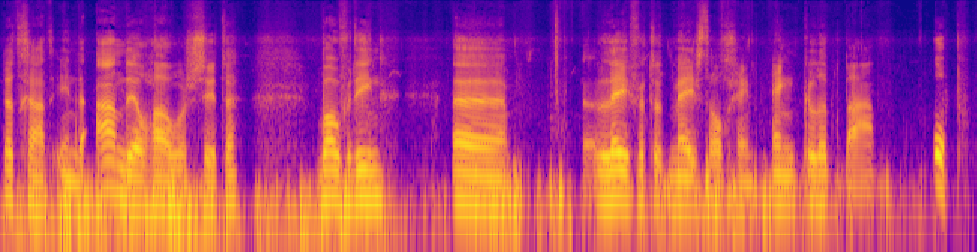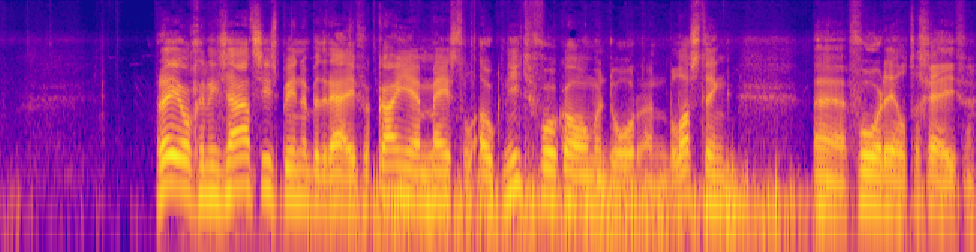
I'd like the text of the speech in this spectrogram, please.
dat gaat in de aandeelhouders zitten. Bovendien eh, levert het meestal geen enkele baan op. Reorganisaties binnen bedrijven kan je meestal ook niet voorkomen door een belastingvoordeel te geven.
